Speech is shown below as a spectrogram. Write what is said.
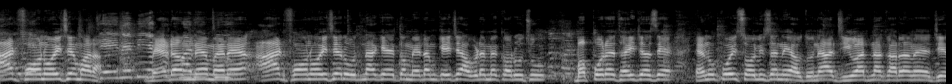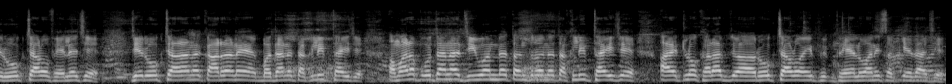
આઠ ફોન હોય છે મારા. મેડમને મને આઠ ફોન હોય છે રોજના કે તો મેડમ કહે છે આવડે મેં કરું છું. બપોરે થઈ જશે. એનું કોઈ સોલ્યુશન નહીં આવતું. ને આ જીવાતના કારણે જે રોગચાળો ફેલે છે જે રોગચાળાના કારણે બધાને તકલીફ થાય છે. અમારા પોતાના જીવનને તંત્રને તકલીફ થાય છે. આ એટલો ખરાબ રોગચાળો અહીં ફેલવાની શક્યતા છે.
